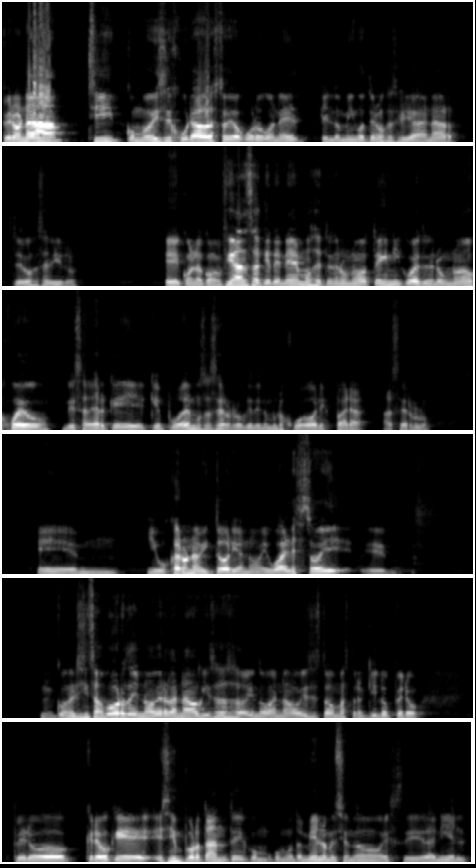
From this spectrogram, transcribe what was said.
pero nada, sí, como dice Jurado, estoy de acuerdo con él. El domingo tenemos que salir a ganar, tenemos que salir eh, con la confianza que tenemos de tener un nuevo técnico, de tener un nuevo juego, de saber que, podemos hacerlo, que tenemos los jugadores para hacerlo. Em, y buscar una victoria, ¿no? Igual estoy eh, con el sinsabor de no haber ganado, quizás habiendo ganado hubiese estado más tranquilo, pero pero creo que es importante, como, como también lo mencionó este, Daniel,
